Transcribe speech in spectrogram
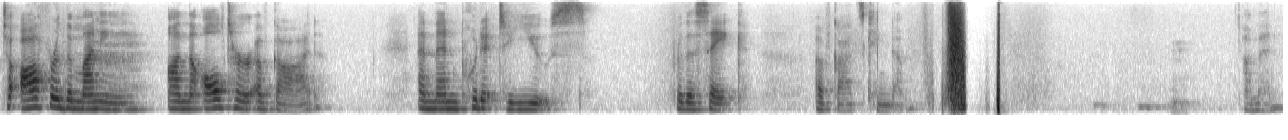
to offer the money on the altar of God and then put it to use for the sake of God's kingdom. Amen.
